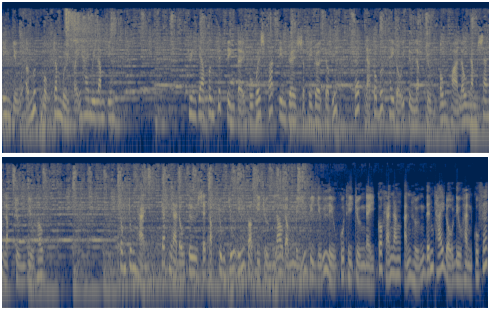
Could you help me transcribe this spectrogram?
yên giữ ở mức 110,25 yên. Chuyên gia phân tích tiền tệ của Westpac Imre Spira cho biết, Fed đã có bước thay đổi từ lập trường ôn hòa lâu năm sang lập trường nhiều hơn. Trong trung hạn, các nhà đầu tư sẽ tập trung chú ý vào thị trường lao động Mỹ vì dữ liệu của thị trường này có khả năng ảnh hưởng đến thái độ điều hành của Fed.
